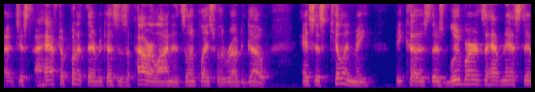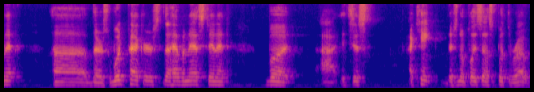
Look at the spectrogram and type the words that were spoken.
uh, just, I have to put it there because it's a power line and it's the only place for the road to go. And it's just killing me because there's bluebirds that have nests in it. Uh, there's woodpeckers that have a nest in it, but uh, it's just I can't. There's no place else but the road.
